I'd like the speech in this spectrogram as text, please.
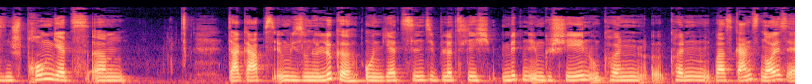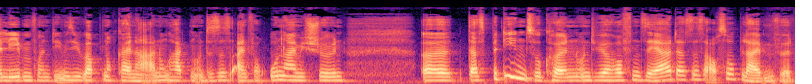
diesen Sprung jetzt, ähm, da gab es irgendwie so eine Lücke und jetzt sind sie plötzlich mitten im Geschehen und können, können was ganz Neues erleben, von dem sie überhaupt noch keine Ahnung hatten. Und es ist einfach unheimlich schön, äh, das bedienen zu können. Und wir hoffen sehr, dass es auch so bleiben wird.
